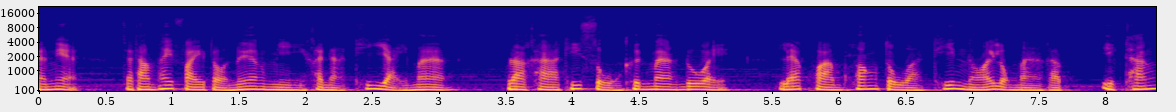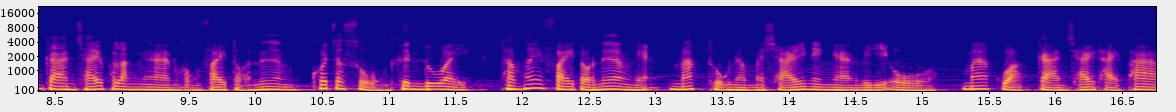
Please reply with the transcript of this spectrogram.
นั้นเนี่ยจะทำให้ไฟต่อเนื่องมีขนาดที่ใหญ่มาก ราคาที่สูงขึ้นมากด้วย และความคล่องตัวที่น้อยลงมาครับ อีกทั้งการใช้พลังงานของไฟต่อเนื่องก็จะสูงขึ้นด้วยทำให้ไฟต่อเนื่องเนี่ยมักถูกนำมาใช้ในงานวิดีโอ มากกว่าการใช้ถ่ายภาพ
